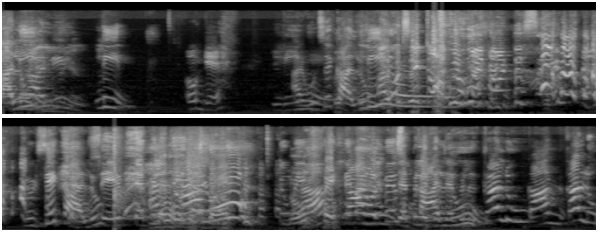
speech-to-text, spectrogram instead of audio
Kalu. Kaleen. Lean. Okay. Lean. I would say Kalu. I would say Kalu is not the same. You'd say Kalu. Same Kalu. To me, yeah. pet name I always Kalu. Kalu. Kan Kalu.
